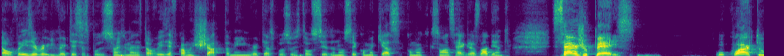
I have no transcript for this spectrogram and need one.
talvez invertesse as posições, mas talvez ia ficar muito chato também inverter as posições tão cedo. Eu não sei como é que, as, como é que são as regras lá dentro. Sérgio Pérez, o quarto.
